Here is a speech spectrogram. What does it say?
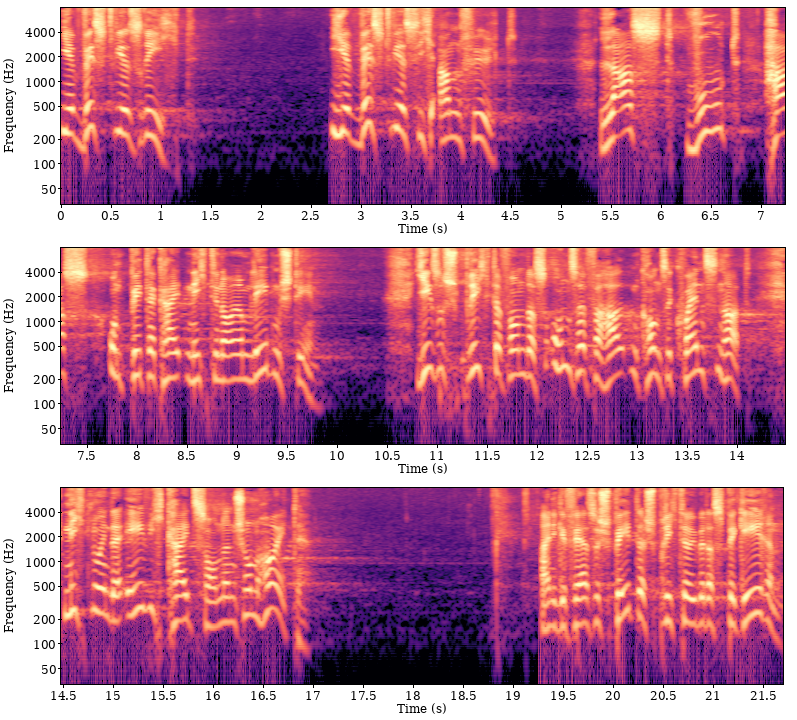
Ihr wisst, wie es riecht. Ihr wisst, wie es sich anfühlt. Lasst Wut, Hass und Bitterkeit nicht in eurem Leben stehen. Jesus spricht davon, dass unser Verhalten Konsequenzen hat, nicht nur in der Ewigkeit, sondern schon heute. Einige Verse später spricht er über das Begehren.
